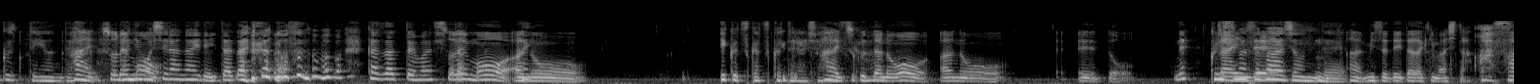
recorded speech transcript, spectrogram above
グって言うんですはい、それも。何も知らないでいただいたのをそのまま飾ってました。それも、あの、はい、いくつか作ってらっしゃいますか？はい、作ったのを、あの、えっ、ー、と、ね、クリスマスバージョンで、うん、見せていただきました。あ、そ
